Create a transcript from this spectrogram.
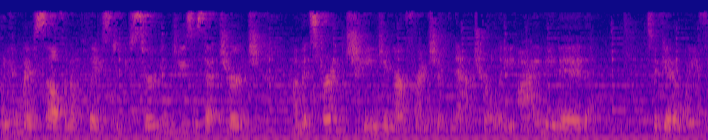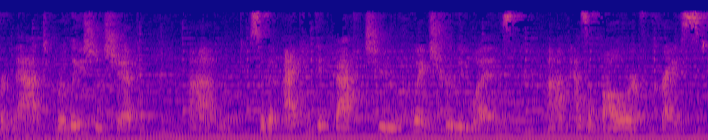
putting myself in a place to be serving Jesus at church, um, it started changing our friendship naturally. I needed to get away from that relationship um, so that I could get back to who I truly was um, as a follower of Christ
